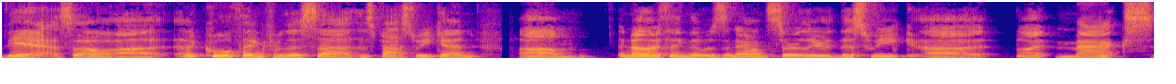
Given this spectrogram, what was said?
Yeah, so uh, a cool thing from this uh, this past weekend. Um, another thing that was announced earlier this week, uh, but Max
